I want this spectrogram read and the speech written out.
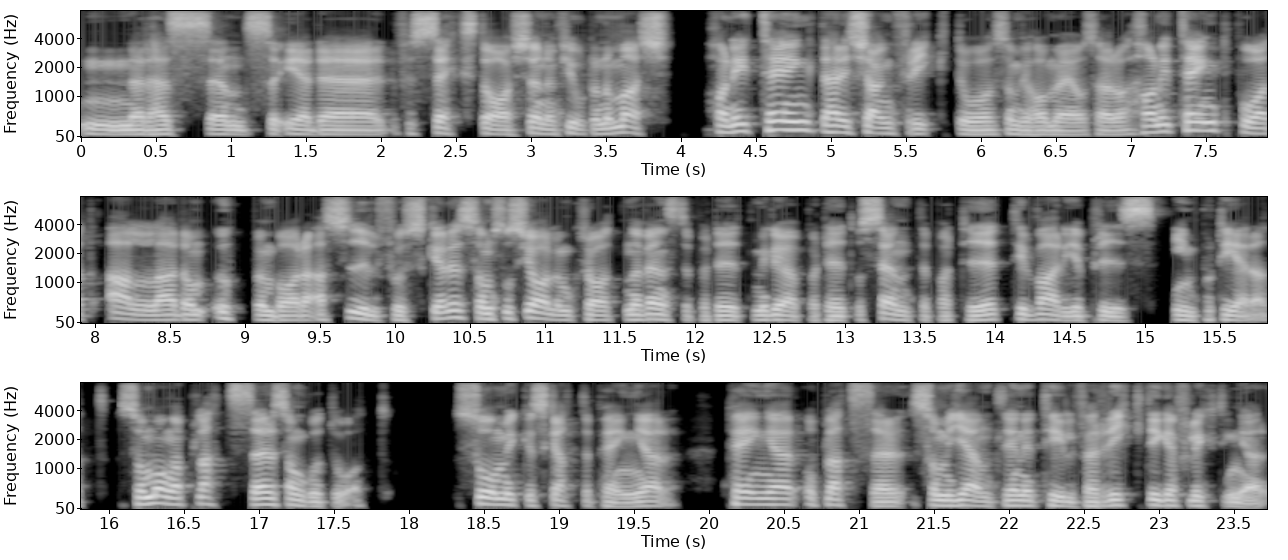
när det här sänds så är det för sex dagar sedan, den 14 mars. Har ni tänkt, det här är Chang Frick då som vi har med oss här, då. har ni tänkt på att alla de uppenbara asylfuskare som Socialdemokraterna, Vänsterpartiet, Miljöpartiet och Centerpartiet till varje pris importerat, så många platser som gått åt, så mycket skattepengar, pengar och platser som egentligen är till för riktiga flyktingar,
